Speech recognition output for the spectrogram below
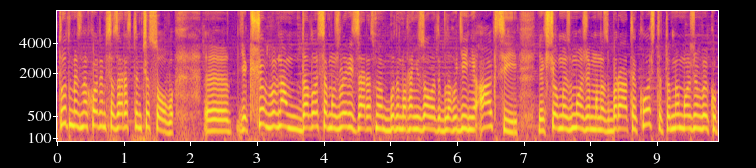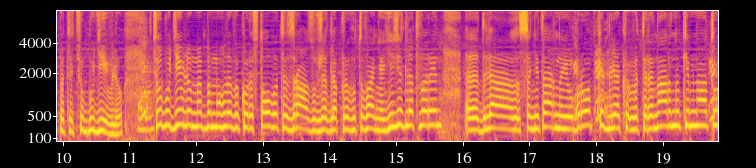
Тут ми знаходимося зараз тимчасово. Е, Якщо б нам вдалося можливість, зараз ми будемо організовувати благодійні акції. Якщо ми зможемо назбирати кошти, то ми можемо викупити цю будівлю. Цю будівлю ми б могли використовувати зразу вже для приготування їжі для тварин, для санітарної обробки, для ветеринарну кімнату,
